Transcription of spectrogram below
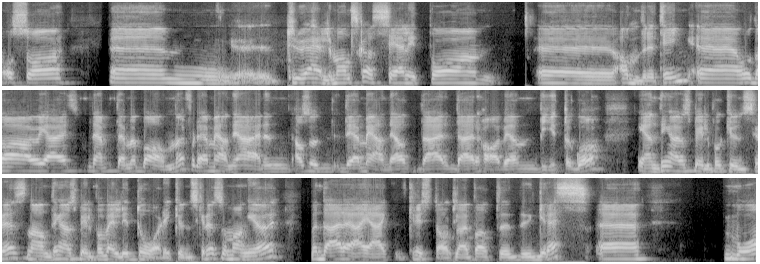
Og så tror jeg heller man skal se litt på andre ting. Og da har jo jeg nevnt det med banene, for det mener jeg en altså, det mener jeg at der, der har vi en bit å gå. Én ting er å spille på kunstgress, en annen ting er å spille på veldig dårlig kunstgress, som mange gjør. Men der er jeg krystallklar på at gress uh, må,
